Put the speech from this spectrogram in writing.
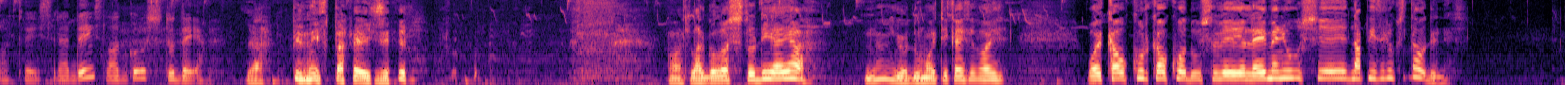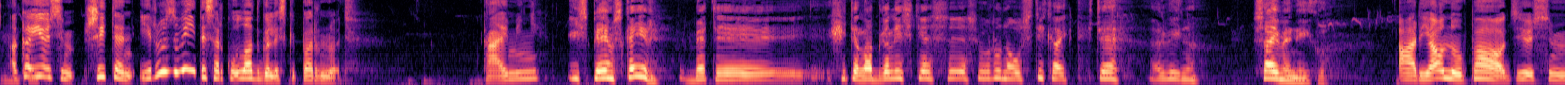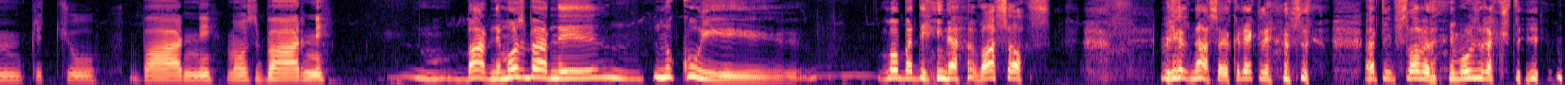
Latvijas radījis Latgulas studija. jā, pilnīgi pareizi. Latgulas studijā, jā. Nu, jo domāju tikai, ka vai, Vai kaut kur, kaut kādos līmeņos napietrūks naudinis. A, kā jūs šitien ir uz vītes, ar ko latgaliski parunot? Kaimiņi? Iespējams, ka ir, bet šitie latgaliski es esmu runājis tikai te ar vienu saimenīku. Ar jaunu paudzi jūs taču bērni, mozbērni. Bērni, mozbērni, nu kuji, lobadīna, vasals. Vēl nesāju krekļus ar tiem slaveniem uzrakstiem.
